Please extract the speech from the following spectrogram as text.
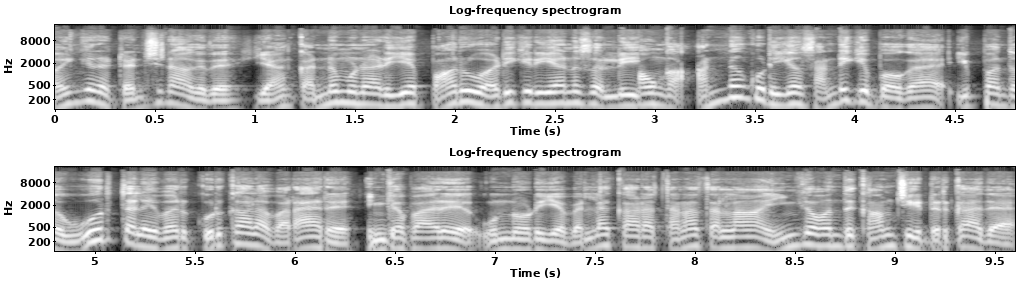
பயங்கர டென்ஷன் ஆகுது. என் கண்ணு முன்னாடியே பாரு அடிக்கிறியான்னு சொல்லி அவங்க அண்ணன் கூடயும் சண்டைக்கு போக இப்ப அந்த ஊர் தலைவர் குறுக்கால வராரு. இங்க பாரு உன்னுடைய வெள்ளக்கார தனத்தெல்லாம் இங்க வந்து காமிச்சிக்கிட்டு இருக்காத.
